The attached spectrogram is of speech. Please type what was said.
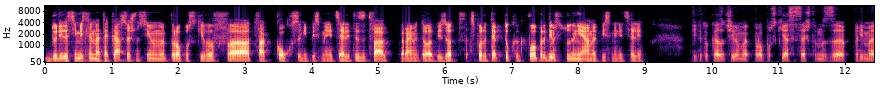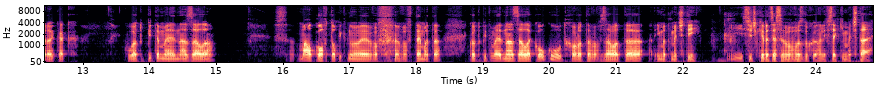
дори да си мислиме така, всъщност имаме пропуски в а, това колко са ни писмени целите. Затова правим този епизод. Според теб тук какво е предимството да нямаме писмени цели? Ти като каза, че имаме пропуски, аз се сещам за примера как когато питаме една зала, малко оф топик, но е в, в темата, когато питаме една зала колко от хората в залата имат мечти. И всички ръце са във въздуха, нали, всеки мечтае.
